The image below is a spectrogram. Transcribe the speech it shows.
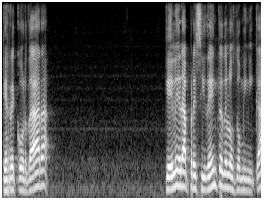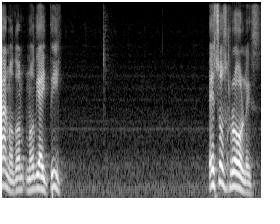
que recordara que él era presidente de los dominicanos, no de Haití. Esos roles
